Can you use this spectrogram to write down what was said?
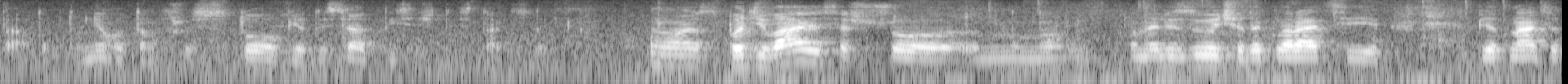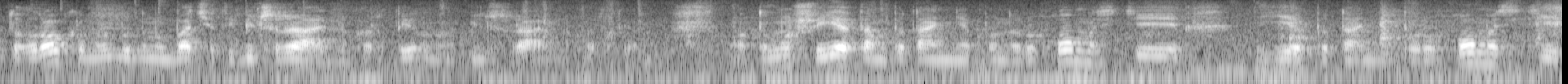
Так, тобто в нього там щось 150 тисяч десь так стоїть. Сподіваюся, що ну, ну, аналізуючи декларації 2015 року, ми будемо бачити більш реальну картину, більш реальну картину. От, тому що є там питання по нерухомості, є питання по рухомості.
